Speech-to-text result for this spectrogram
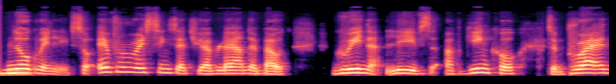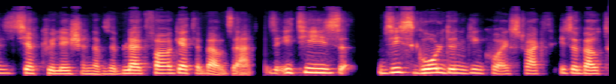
mm. no green leaves. So everything that you have learned about green leaves of ginkgo, the brain circulation of the blood, forget about that. It is this golden ginkgo extract is about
